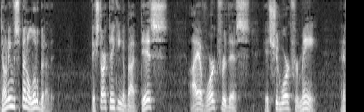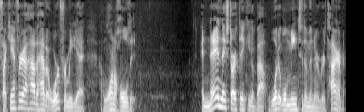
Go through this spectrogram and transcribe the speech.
Don't even spend a little bit of it. They start thinking about this. I have worked for this. It should work for me. And if I can't figure out how to have it work for me yet, I want to hold it. And then they start thinking about what it will mean to them in their retirement.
